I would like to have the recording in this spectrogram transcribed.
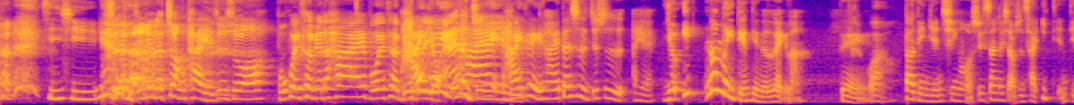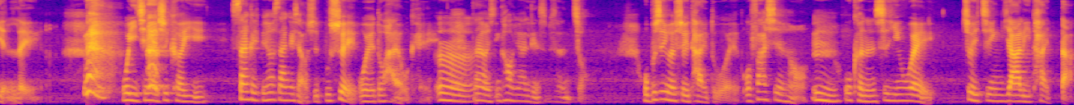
心虚。所以你今天的 状态，也就是说不会特别的嗨，不会特别的有还可以 energy，嗨，还可以嗨，但是就是哎呀，有一那么一点点的累啦。对，哇，到底年轻哦，睡三个小时才一点点累。我以前也是可以三个，比如说三个小时不睡，我也都还 OK。嗯但是你看我现在脸是不是很肿？我不是因为睡太多、欸，我发现哦，嗯，我可能是因为最近压力太大，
